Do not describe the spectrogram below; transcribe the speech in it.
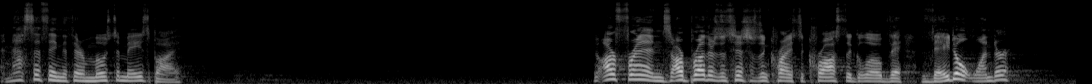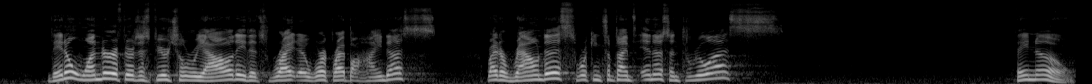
And that's the thing that they're most amazed by. You know, our friends, our brothers and sisters in Christ across the globe, they, they don't wonder. They don't wonder if there's a spiritual reality that's right at work right behind us, right around us, working sometimes in us and through us. They know.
